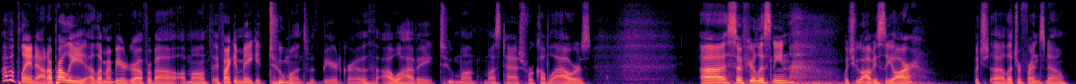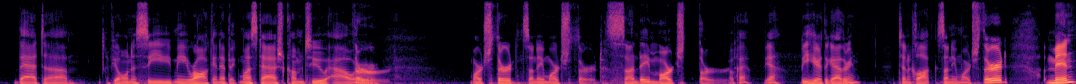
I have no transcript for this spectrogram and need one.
I have it planned out. I'll probably uh, let my beard grow out for about a month. If I can make it two months with beard growth, I will have a two month mustache for a couple hours. Uh, so if you're listening, which you obviously are, but uh, let your friends know that uh, if y'all want to see me rock an epic mustache, come to our Third. March 3rd, Sunday, March 3rd. Sunday, March 3rd. Okay. Yeah. Be here at the gathering, 10 o'clock, Sunday, March 3rd. Men,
